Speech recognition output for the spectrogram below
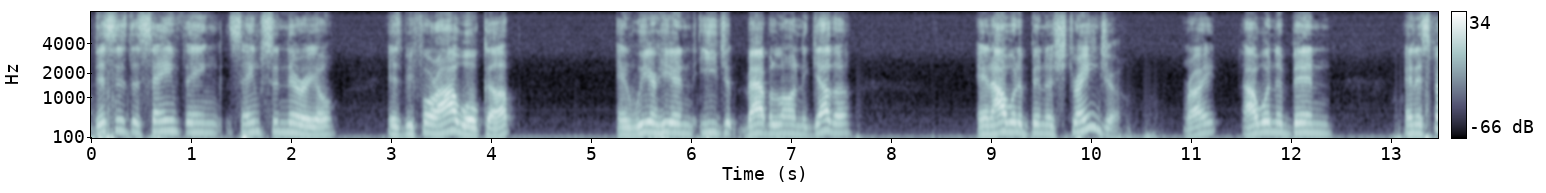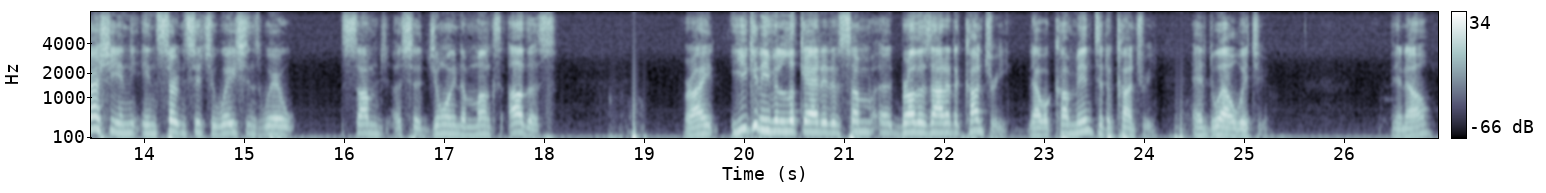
This is the same thing, same scenario as before I woke up and we are here in Egypt, Babylon together, and I would have been a stranger, right? I wouldn't have been, and especially in, in certain situations where some uh, should join amongst others right? You can even look at it if some uh, brothers out of the country that will come into the country and dwell with you. You know?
